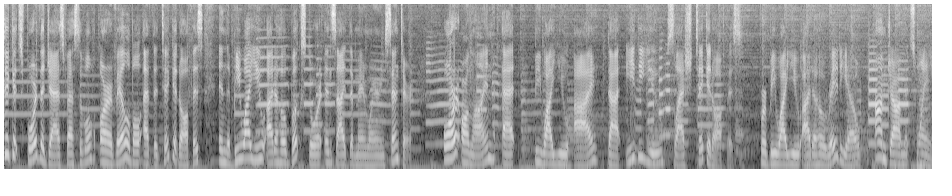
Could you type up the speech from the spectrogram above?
Tickets for the Jazz Festival are available at the ticket office in the BYU Idaho bookstore inside the Manwaring Center or online at byui.edu slash ticket office. For BYU Idaho Radio, I'm John McSwain.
